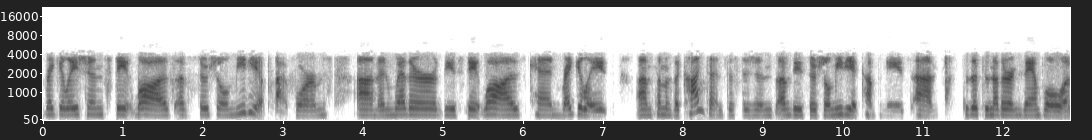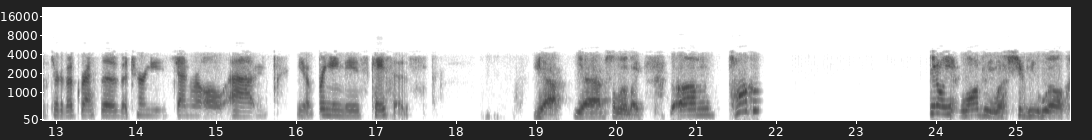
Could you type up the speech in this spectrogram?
regulations, state laws of social media platforms, um, and whether these state laws can regulate um, some of the content decisions of these social media companies. Um, so that's another example of sort of aggressive attorneys general, um, you know, bringing these cases. Yeah, yeah, absolutely. Um, talk you know, laundry list, if you will,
